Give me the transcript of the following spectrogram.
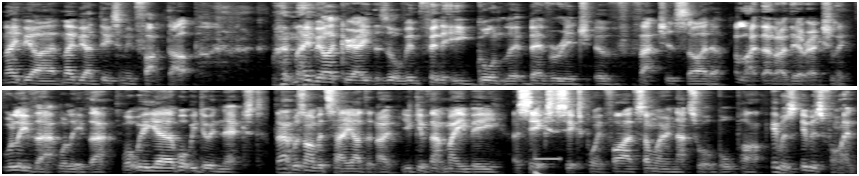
maybe I maybe I'd do something fucked up. maybe I create the sort of infinity gauntlet beverage of Thatcher's cider. I like that idea actually. We'll leave that, we'll leave that. What we uh, what we doing next? That was I would say, I don't know, you give that maybe a six, 6.5, somewhere in that sort of ballpark. It was it was fine.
